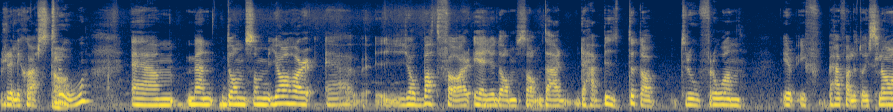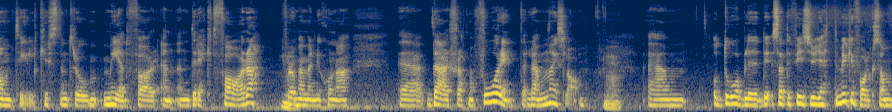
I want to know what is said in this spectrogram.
religiös tro. Ehm, men de som jag har eh, jobbat för är ju de som, där det här bytet av tro från, i, det här fallet då islam till kristen tro, medför en, en direkt fara för de här människorna. Eh, därför att man får inte lämna islam. Ehm, och då blir det, så att det finns ju jättemycket folk som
